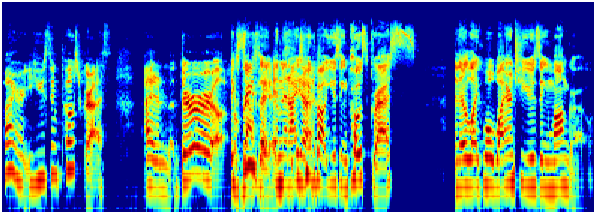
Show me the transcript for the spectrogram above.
"Why aren't you using Postgres?" And there are exactly. Reasons. And then I yeah. tweet about using Postgres, and they're like, "Well, why aren't you using Mongo?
